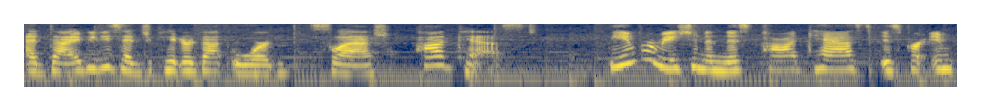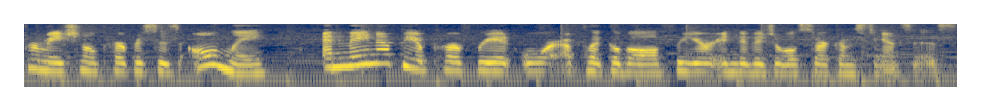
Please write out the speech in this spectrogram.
at diabeteseducator.org/podcast. The information in this podcast is for informational purposes only and may not be appropriate or applicable for your individual circumstances.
